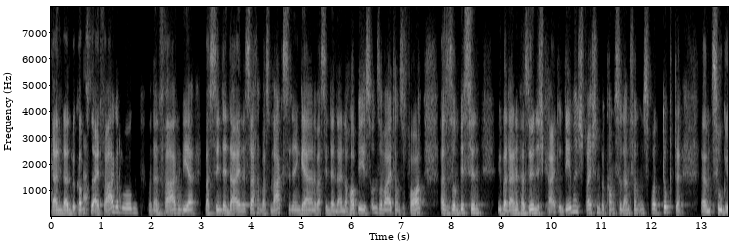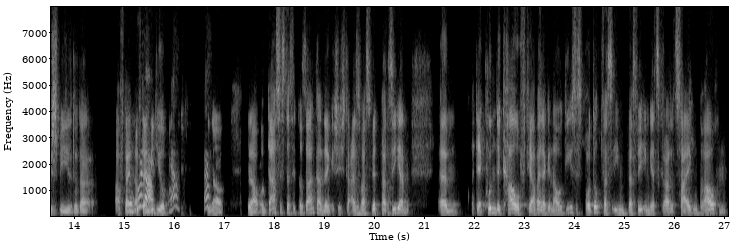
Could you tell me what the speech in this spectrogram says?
dann, dann bekommst du einen Fragebogen und dann fragen wir, was sind denn deine Sachen, was magst du denn gerne, was sind denn deine Hobbys und so weiter und so fort. Also so ein bisschen über deine Persönlichkeit. Und dementsprechend bekommst du dann von uns Produkte ähm, zugespielt oder auf dein, auf dein Video. Ja. Ja. Genau, genau. Und das ist das Interessante an der Geschichte. Also was wird passieren? Ähm, der Kunde kauft, ja, weil er genau dieses Produkt, was, ihm, was wir ihm jetzt gerade zeigen, brauchen. Und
